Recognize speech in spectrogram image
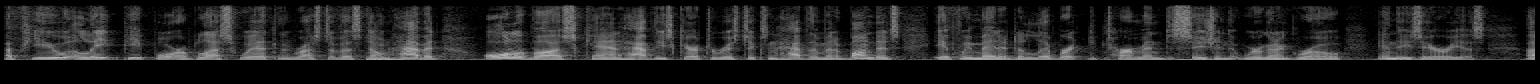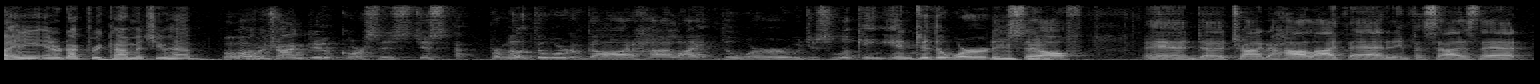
a few elite people are blessed with and the rest of us don't have it. All of us can have these characteristics and have them in abundance if we made a deliberate, determined decision that we're going to grow in these areas. Uh, any introductory comments you have? Well, what we're trying to do, of course, is just promote the Word of God, highlight the Word. We're just looking into the Word mm-hmm. itself and uh, trying to highlight that and emphasize that.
